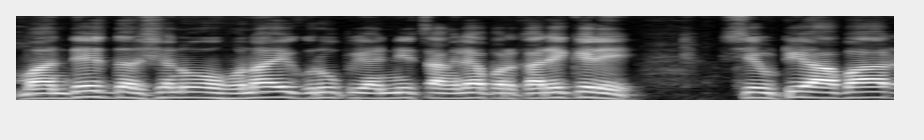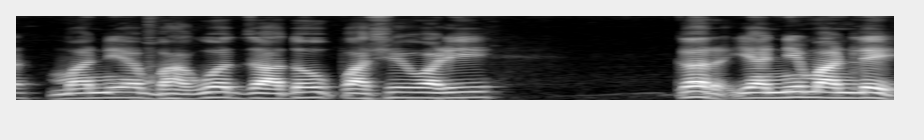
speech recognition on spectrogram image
मानदेश दर्शन व होनाई ग्रुप यांनी चांगल्या प्रकारे केले. शेवटी आभार. मान्य भागवत जाधव पाशेवाडीकर यांनी मांडले.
